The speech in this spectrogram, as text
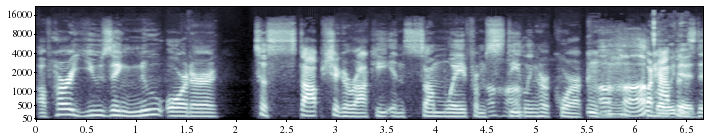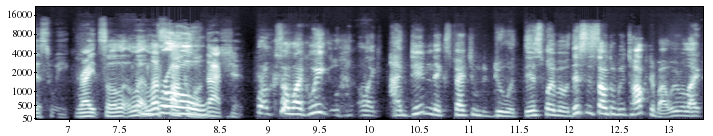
of her using New Order to stop Shigaraki in some way from Uh-huh. stealing her quirk. Mhm. Uh-huh. What Yeah, we happens did. this week, right? So l- l- let's talk about that shit. Bro, so like we like I didn't expect him to do it this way, but this is something we talked about. We were like,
